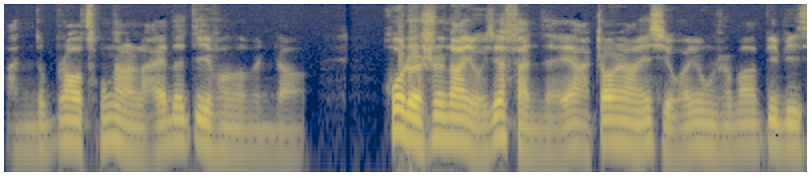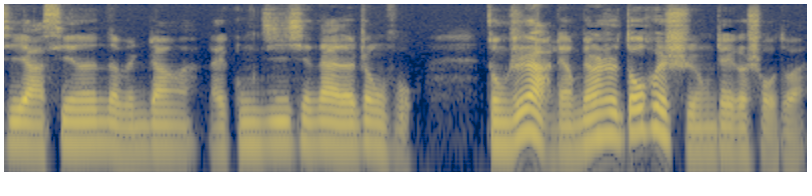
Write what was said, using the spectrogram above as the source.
啊你都不知道从哪来的地方的文章。或者是呢，有些反贼啊，照样也喜欢用什么 BBC 啊、CNN 的文章啊来攻击现在的政府。总之啊，两边是都会使用这个手段，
